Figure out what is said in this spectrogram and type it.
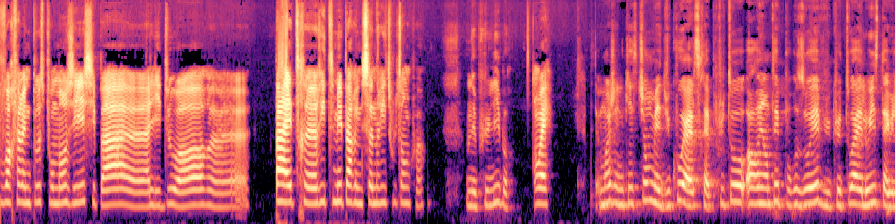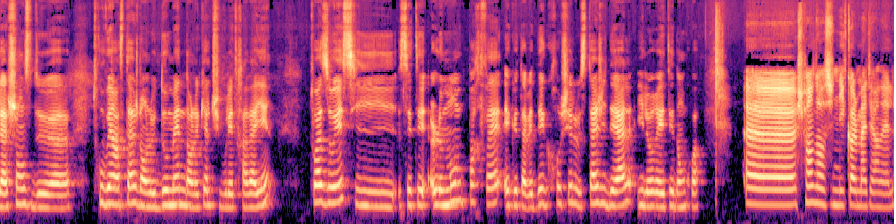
pouvoir faire une pause pour manger, je sais pas, euh, aller dehors, pas être rythmé par une sonnerie tout le temps, quoi. On est plus libre. Ouais. Moi j'ai une question, mais du coup elle serait plutôt orientée pour Zoé, vu que toi, Héloïse, tu as eu la chance de trouver un stage dans le domaine dans lequel tu voulais travailler. Toi, Zoé, si c'était le monde parfait et que tu avais décroché le stage idéal, il aurait été dans quoi? Euh, Je pense dans une école maternelle.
